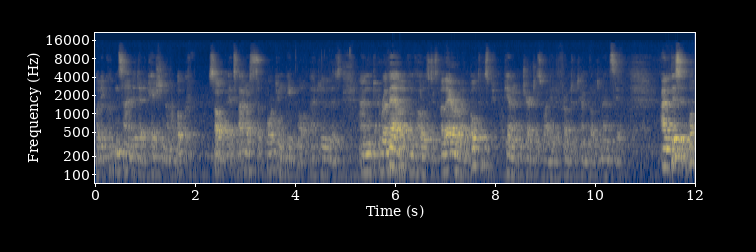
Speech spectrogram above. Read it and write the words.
but he couldn't sign the dedication on a book. So it's about us supporting people that do this. And Ravel composed his Bolero and both his piano concertos while he lived frontotemporal dementia. And this is what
